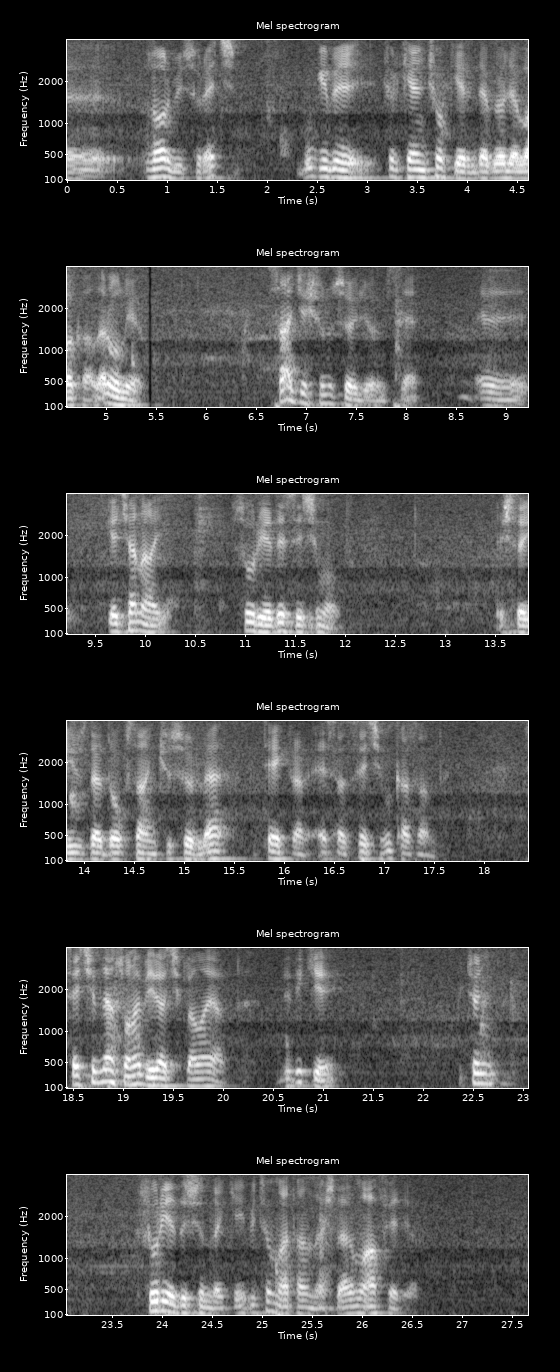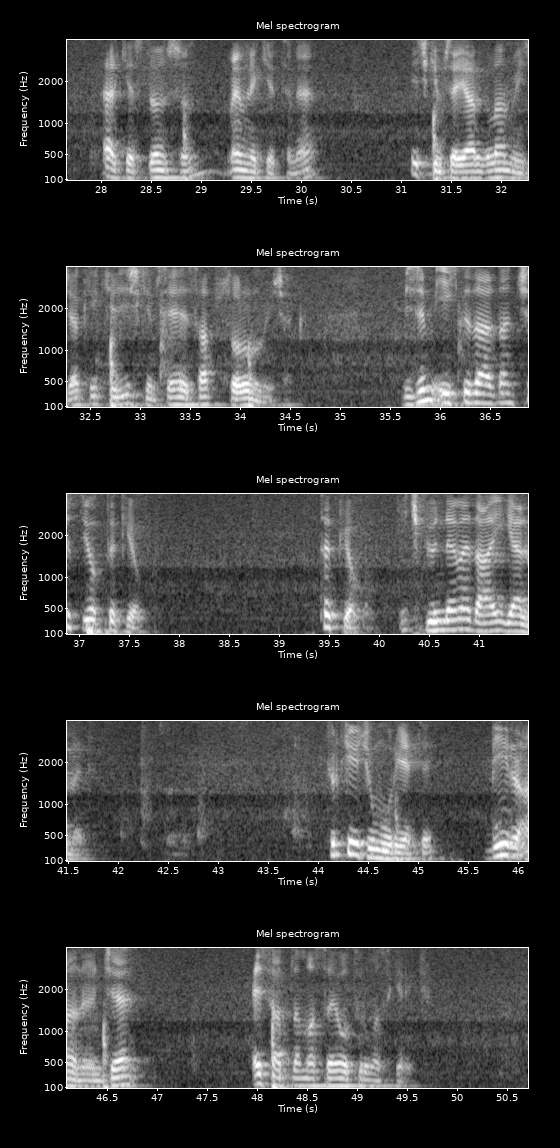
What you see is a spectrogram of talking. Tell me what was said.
zor bir süreç. Bu gibi Türkiye'nin çok yerinde böyle vakalar oluyor. Sadece şunu söylüyorum size. Ee, geçen ay Suriye'de seçim oldu. İşte yüzde 90 küsürle tekrar esas seçimi kazandı. Seçimden sonra bir açıklama yaptı. Dedi ki bütün Suriye dışındaki bütün vatandaşlarımı affediyorum. Herkes dönsün memleketine. Hiç kimse yargılanmayacak, hiç, hiç kimseye hesap sorulmayacak. Bizim iktidardan çıt yok tık yok. Tık yok. Hiç gündeme dahi gelmedi. Türkiye Cumhuriyeti bir an önce Esad'la masaya oturması gerekiyor.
